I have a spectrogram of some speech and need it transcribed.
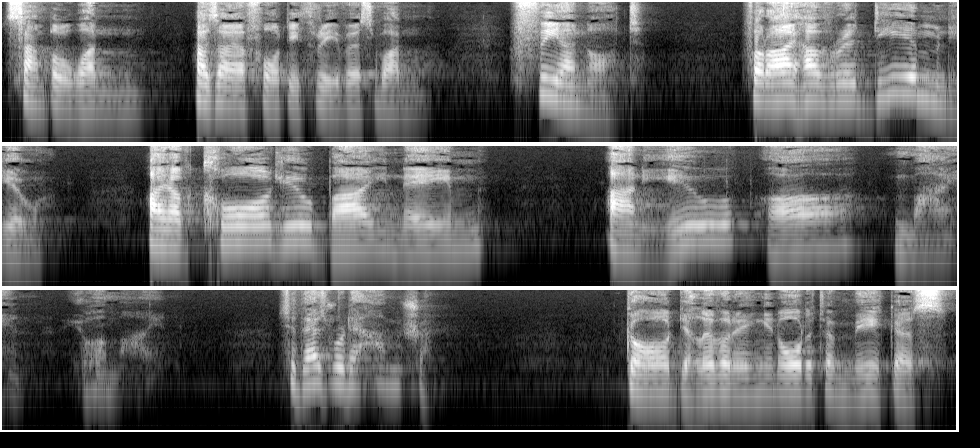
sample one. Isaiah 43, verse 1. Fear not, for I have redeemed you. I have called you by name, and you are mine. You are mine. See, there's redemption. God delivering in order to make us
